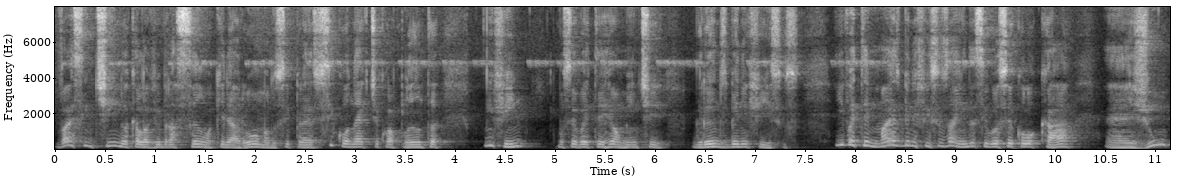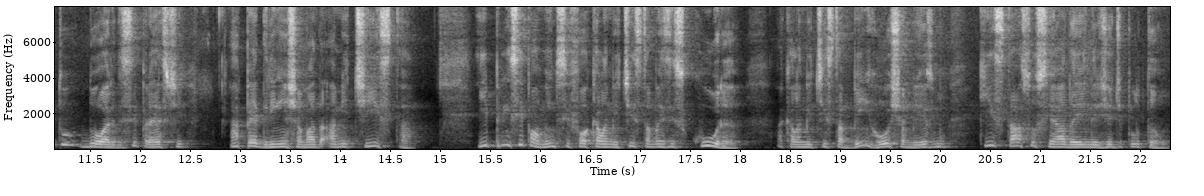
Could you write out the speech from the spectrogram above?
vai sentindo aquela vibração, aquele aroma do cipreste, se conecte com a planta, enfim, você vai ter realmente grandes benefícios. E vai ter mais benefícios ainda se você colocar é, junto do óleo de cipreste a pedrinha chamada ametista. E principalmente se for aquela ametista mais escura, aquela ametista bem roxa mesmo, que está associada à energia de Plutão.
